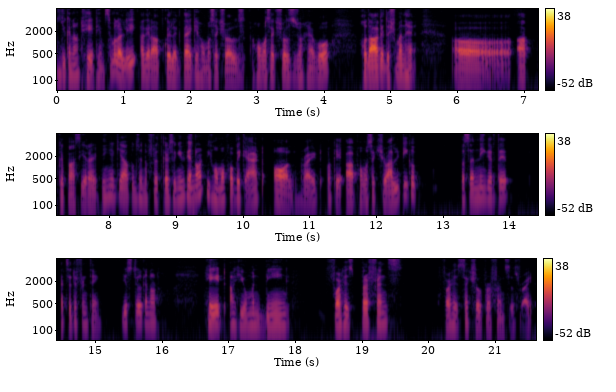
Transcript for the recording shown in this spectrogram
یو کی ناٹ ہیٹ ہم سملرلی اگر آپ کو لگتا ہے کہ ہوموسیکشولز ہوموسیکشولز جو ہیں وہ خدا کے دشمن ہیں آپ کے پاس یہ رائٹ نہیں ہے کہ آپ ان سے نفرت کر سکیں۔ You can not be homophobic at all right okay آپ ہوموسیکشوالٹی کو پسند نہیں کرتے it's a different thing you still can not hate a human being for his preference for his sexual preferences right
